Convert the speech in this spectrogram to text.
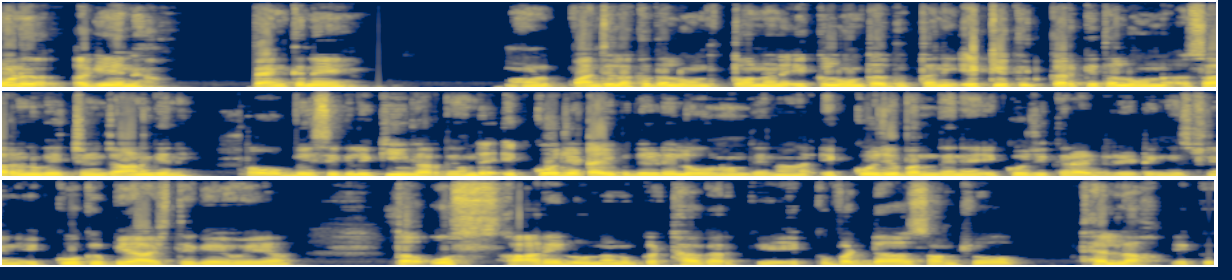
ਹੁਣ ਅਗੇਨ ਬੈਂਕ ਨੇ ਹੁਣ 5 ਲੱਖ ਦਾ ਲੋਨ ਦਿੱਤਾ ਉਹਨਾਂ ਨੇ ਇੱਕ ਲੋਨ ਤਾਂ ਦਿੱਤਾ ਨਹੀਂ ਇੱਕ ਇੱਕ ਕਰਕੇ ਤਾਂ ਲੋਨ ਸਾਰਿਆਂ ਨੂੰ ਵੇਚਣ ਜਾਣਗੇ ਨਹੀਂ। ਤਾਂ ਉਹ ਬੇਸਿਕਲੀ ਕੀ ਕਰਦੇ ਹੁੰਦੇ ਇੱਕੋ ਜਿਹੇ ਟਾਈਪ ਦੇ ਜਿਹੜੇ ਲੋਨ ਹੁੰਦੇ ਨਾ ਇੱਕੋ ਜਿਹੇ ਬੰਦੇ ਨੇ ਇੱਕੋ ਜਿਹੀ ਕ੍ਰੈਡਿਟ ਰੇਟਿੰਗ ਹਿਸਟਰੀ ਨੇ ਇੱਕੋ ਕਿ ਵਿਆਜ ਤੇ ਗਏ ਹੋਏ ਆ। ਤਾਂ ਉਹ ਸਾਰੇ ਲੋਨਾਂ ਨੂੰ ਇਕੱਠਾ ਕਰਕੇ ਇੱਕ ਵੱਡਾ ਸਮਝੋ ਥੈਲਾ ਇੱਕ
